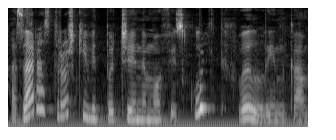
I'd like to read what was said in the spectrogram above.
А зараз трошки відпочинемо фізкульт хвилинка.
